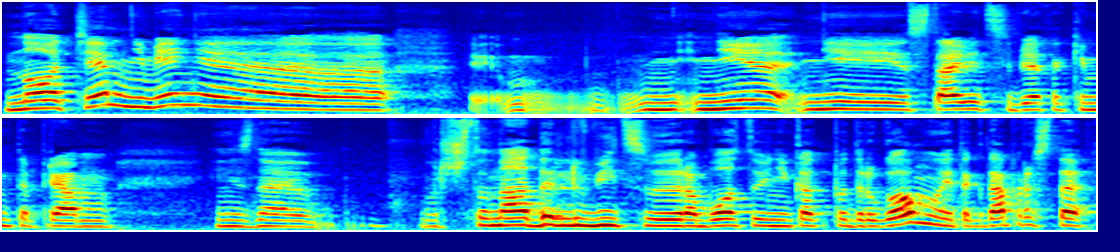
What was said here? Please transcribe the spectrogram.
Но, тем не менее, э, не, не ставить себе каким-то прям, не знаю, вот что надо любить свою работу и никак по-другому, и тогда просто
